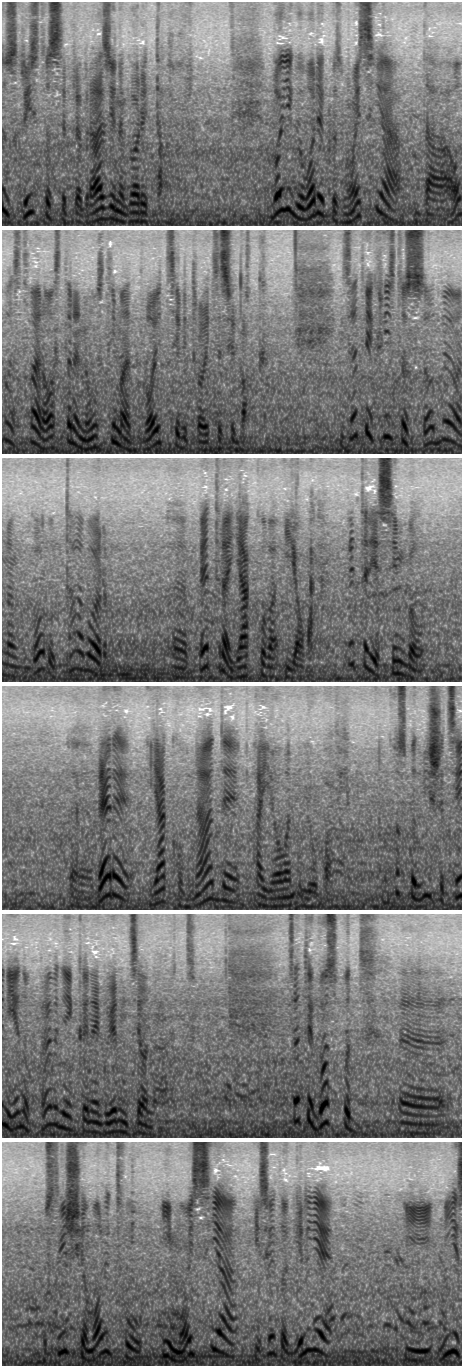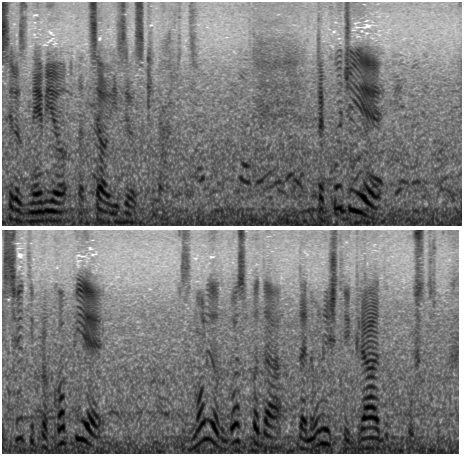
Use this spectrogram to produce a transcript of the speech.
Isus Hristos se preobrazio na gori Tavor. Bog je govorio kroz Mojsija da ova stvar ostane na ustima dvojice ili trojice svjedoka. I zato je Hristos odveo na goru Tavor e, Petra, Jakova i Jovana. Petar je simbol e, vere, Jakov nade, a Jovan ljubavi. Gospod više ceni jednog pravednika nego jedan ceo narod. Zato je Gospod e, uslišio molitvu i Mojsija i svetog Ilije i nije se raznevio na ceo izraelski narod. Takođe je i sveti Prokopije izmolio od gospoda da ne uništi grad Ustrug.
